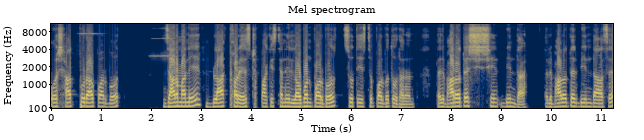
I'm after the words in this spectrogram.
ও সাতপুরা পর্বত, জার্মানি, ব্ল্যাক ফরেস্ট, পাকিস্তানি লবণ পর্বত চ্যুতিস্তূপ পর্বত উদাহরণ। তাহলে ভারতের বিন্দা, তাহলে ভারতের বিন্দা আছে,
